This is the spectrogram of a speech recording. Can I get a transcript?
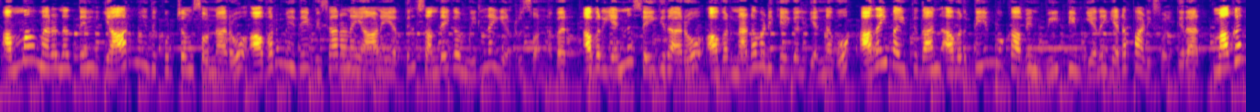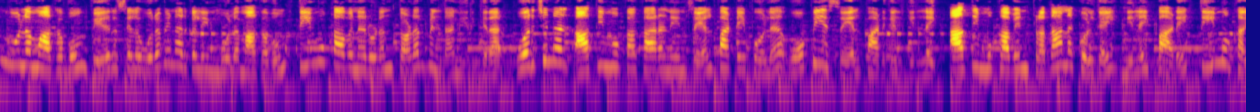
அம்மா மரணத்தில் யார் மீது குற்றம் சொன்னாரோ அவர் மீதே விசாரணை ஆணையத்தில் சந்தேகம் இல்லை என்று சொன்னவர். அவர் என்ன செய்கிறாரோ அவர் நடவடிக்கைகள் என்னவோ அதை வைத்துதான் அவர் திமுகவின் வி டீம் என எடப்பாடி சொல்கிறார். மகன் மூலமாகவும் வேறு சில உறவினர்களின் மூலமாகவும் திமுகவினருடன் தொடர்பில் தான் இருக்கிறார். ஒரிஜினல் அதிமுக காரனின் செயல்பாட்டை போல ஓபிஎஸ் செயல்பாடுகள் இல்லை. அதிமுகவின் பிரதான கொள்கை நிலைப்பாடே திமுக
